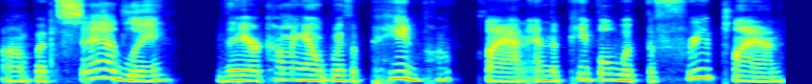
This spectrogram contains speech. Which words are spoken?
Um, but sadly, they are coming out with a paid p- plan, and the people with the free plan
